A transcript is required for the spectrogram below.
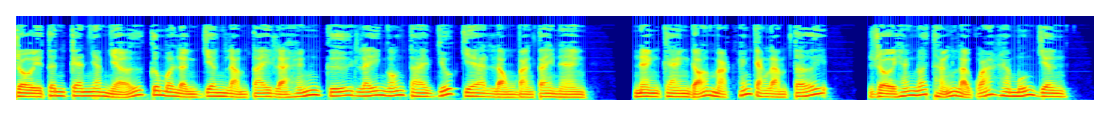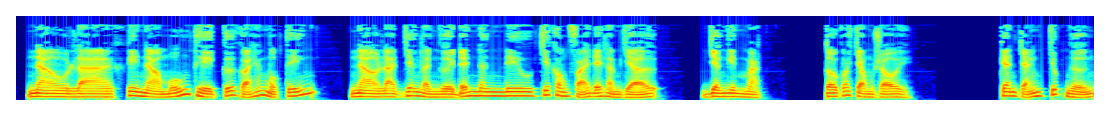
Rồi tên Ken nham nhở, cứ mỗi lần dân làm tay là hắn cứ lấy ngón tay vuốt da lòng bàn tay nàng. Nàng càng đỏ mặt hắn càng làm tới, rồi hắn nói thẳng là quá ham muốn dân. Nào là khi nào muốn thì cứ gọi hắn một tiếng, nào là dân là người để nâng niu chứ không phải để làm vợ. Dân nghiêm mặt, tôi có chồng rồi. Ken chẳng chút ngượng,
